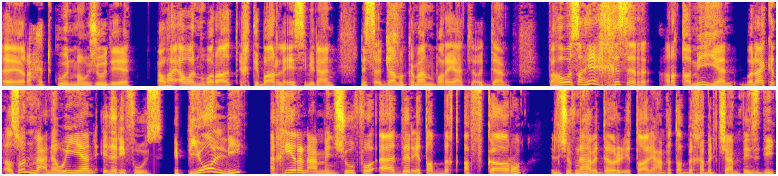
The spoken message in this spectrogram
آه، راح تكون موجودة أو هاي أول مباراة اختبار لإي سي ميلان. لسه قدامه كمان مباريات لقدام. فهو صحيح خسر رقميا ولكن أظن معنويا قدر يفوز. بيولي أخيرا عم نشوفه قادر يطبق أفكاره اللي شفناها بالدوري الإيطالي عم بيطبقها بال Champions League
